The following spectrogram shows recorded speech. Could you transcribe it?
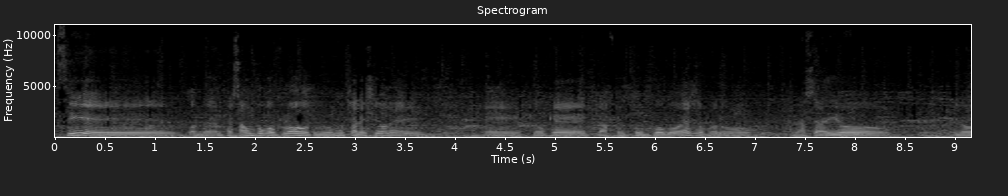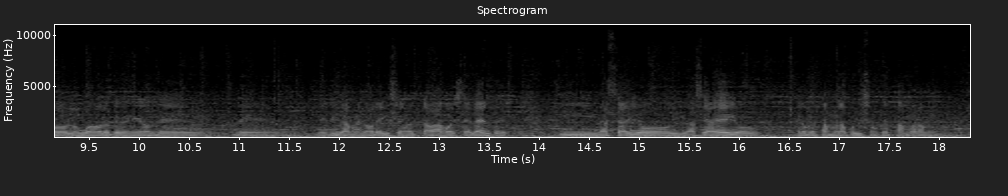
Sí, eh, cuando empezamos un poco flojo, tuvimos muchas lesiones, eh, creo que, que, afectó un poco eso, pero gracias a Dios lo, los jugadores que vinieron de, de Liga Menores hicieron el trabajo excelente y gracias a Dios y gracias a ellos creo que estamos en la posición que estamos ahora mismo.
